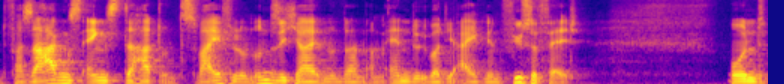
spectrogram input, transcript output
Versagensängste hat und Zweifel und Unsicherheiten und dann am Ende über die eigenen Füße fällt. Und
